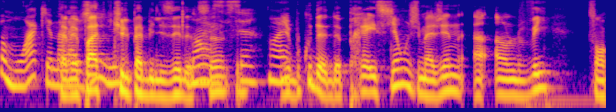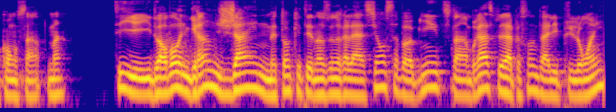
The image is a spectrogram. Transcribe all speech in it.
pas moi qui ai mal T'avais agi. pas à te culpabiliser de Non, ça. ça. Ouais. Il y a beaucoup de, de pression, j'imagine, à enlever son consentement. Tu sais, il doit y avoir une grande gêne, mettons que tu es dans une relation, ça va bien, tu t'embrasses, puis la personne va aller plus loin.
